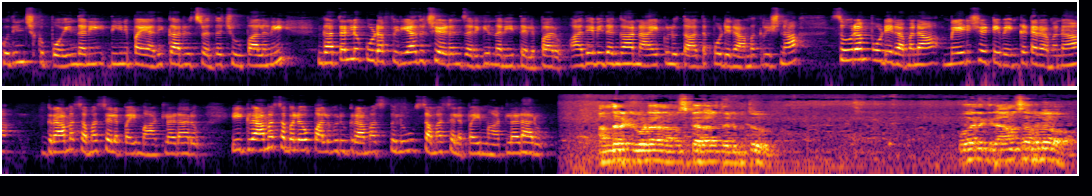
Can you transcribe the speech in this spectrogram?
కుదించుకుపోయిందని దీనిపై అధికారులు శ్రద్ధ చూపాలని గతంలో కూడా ఫిర్యాదు చేయడం జరిగిందని తెలిపారు. అదేవిధంగా నాయకులు తాతపూడి రామకృష్ణ సూరంపూడి రమణ మేడిశెట్టి వెంకటరమణ గ్రామ సమస్యలపై మాట్లాడారు. ఈ గ్రామ సభలో పలువురు గ్రామస్తులు సమస్యలపై మాట్లాడారు. అందరికీ కూడా నమస్కారాలు తెలుపుతూ పోయిన గ్రామ సభలో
